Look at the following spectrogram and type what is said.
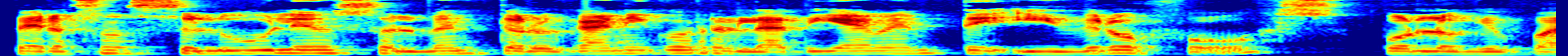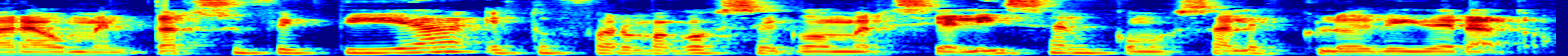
pero son solubles en solventes orgánicos relativamente hidrófobos, por lo que para aumentar su efectividad estos fármacos se comercializan como sales clorhidrato.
